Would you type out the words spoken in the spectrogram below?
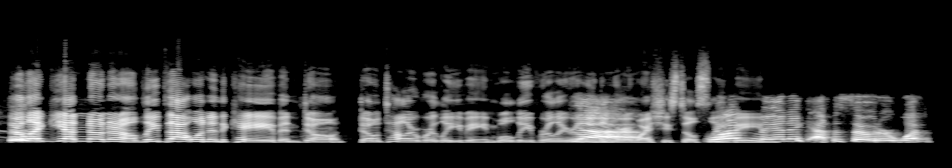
they're like, yeah, no, no, no, leave that one in the cave and don't don't tell her we're leaving. We'll leave really early in the morning while she's still sleeping. one manic episode or one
